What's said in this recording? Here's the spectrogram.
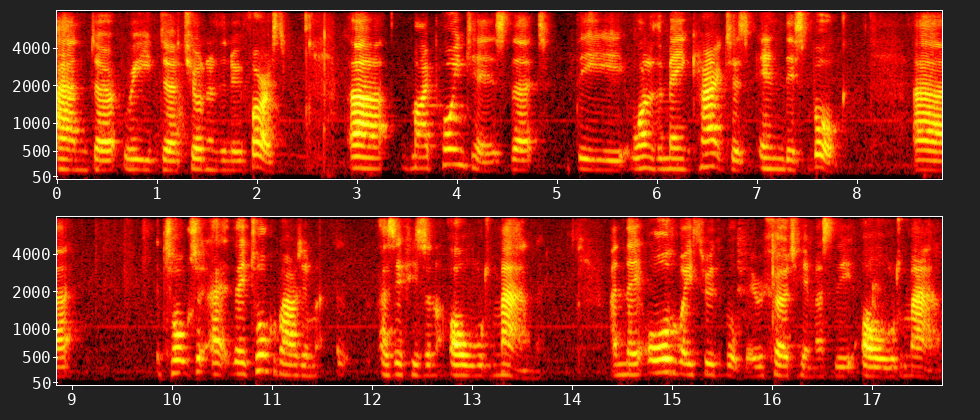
and uh, read uh, Children of the New Forest. Uh, my point is that the one of the main characters in this book uh, talks. Uh, they talk about him as if he's an old man, and they all the way through the book they refer to him as the old man.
